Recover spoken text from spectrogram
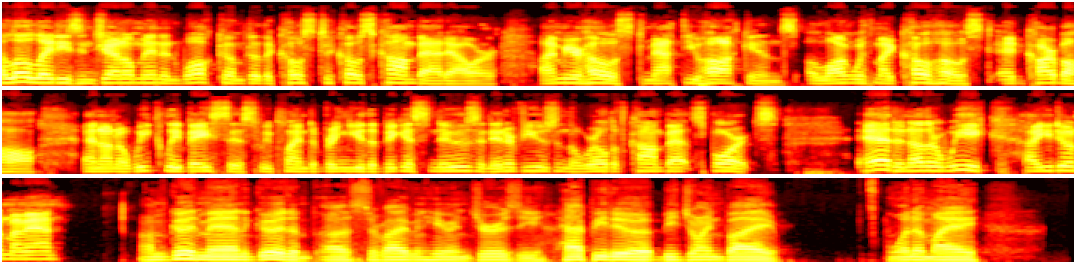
Hello, ladies and gentlemen, and welcome to the Coast to Coast Combat Hour. I'm your host, Matthew Hawkins, along with my co host, Ed Carbajal, and on a weekly basis, we plan to bring you the biggest news and interviews in the world of combat sports. Ed, another week. How you doing, my man? I'm good, man. Good. Uh, surviving here in Jersey. Happy to uh, be joined by one of my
